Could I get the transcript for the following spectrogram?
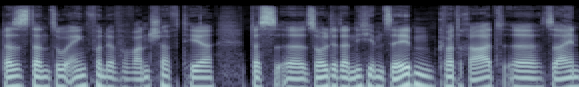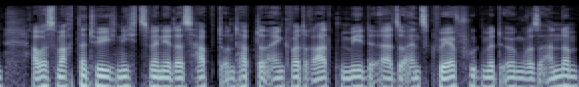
Das ist dann so eng von der Verwandtschaft her, das äh, sollte dann nicht im selben Quadrat äh, sein, aber es macht natürlich nichts, wenn ihr das habt und habt dann ein Quadratmeter, also ein Square Foot mit irgendwas anderem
